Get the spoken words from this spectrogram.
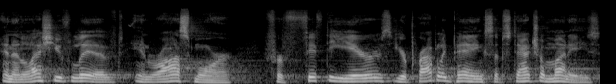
And unless you've lived in Rossmoor for 50 years, you're probably paying substantial monies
